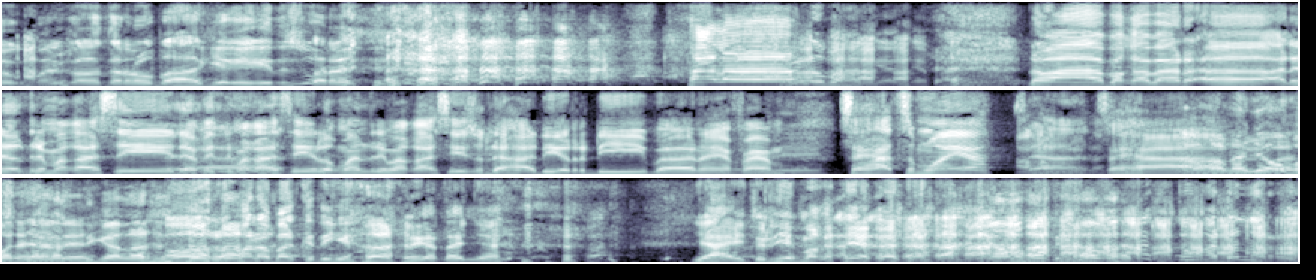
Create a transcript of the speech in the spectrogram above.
Lukman kalau terlalu bahagia kayak gitu suaranya. Halo. Selalu bahagia tiap hari. Noah apa kabar? Eh, Adel terima kasih, David terima kasih, Lukman terima kasih sudah hadir di Bahana FM. Sehat semua ya? Alhamdulillah. Sehat. Alhamdulillah aja obatnya sehat ya. ketinggalan. Oh, Lukman obat ketinggalan katanya. ya, itu dia makanya. Untung nggak denger. ya.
